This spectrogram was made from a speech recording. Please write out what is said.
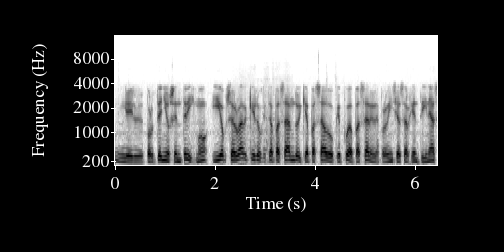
el porteño centrismo y observar qué es lo que está pasando y qué ha pasado o qué pueda pasar en las provincias argentinas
